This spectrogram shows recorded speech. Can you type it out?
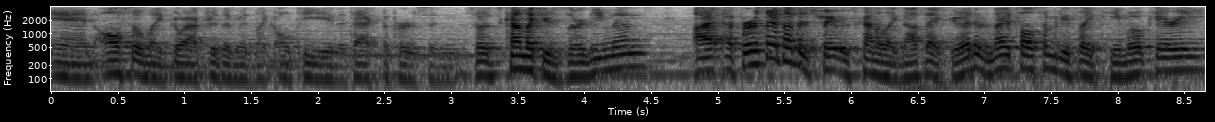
and also like go after them and like ulti and attack the person. So it's kind of like you're zerging them. I, at first I thought this trait was kind of like not that good, and then I saw somebody play Teemo carry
